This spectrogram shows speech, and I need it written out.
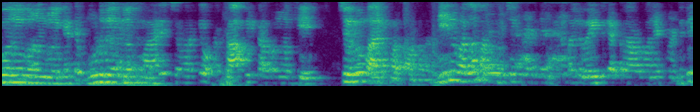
గోధుమ రంగులోకి అంటే బూడిద రంగులోకి మారి చివరికి ఒక కాఫీ కలర్లోకి చెరువు మారిపోతా ఉంటుంది. దీని వల్ల మనకు వచ్చేటువంటిది మళ్ళీ వెయిట్ గట్ట రావడం అనేటువంటిది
